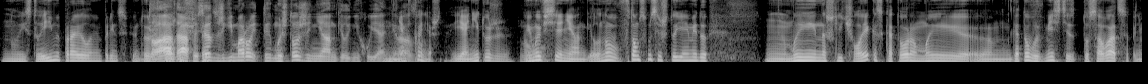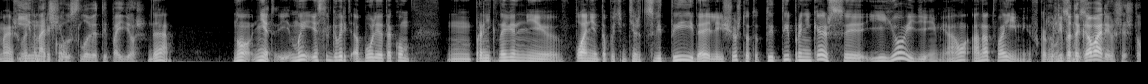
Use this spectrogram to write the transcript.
Ну и с твоими правилами, принципами тоже да, да, то есть считать. это же геморрой. Ты, мы же тоже не ангелы нихуя ни Нет, разу. конечно. И они тоже. И Ну. мы все не ангелы. Ну, в том смысле, что я имею в виду, мы нашли человека, с которым мы эм, готовы вместе тусоваться, понимаешь? И на чьи прикол. условия ты пойдешь. Да. Но нет, мы, если говорить о более таком проникновении в плане, допустим, те же цветы, да, или еще что-то, ты, ты проникаешь с ее идеями, а он- она твоими в Ну, либо смысле. договариваешься, что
